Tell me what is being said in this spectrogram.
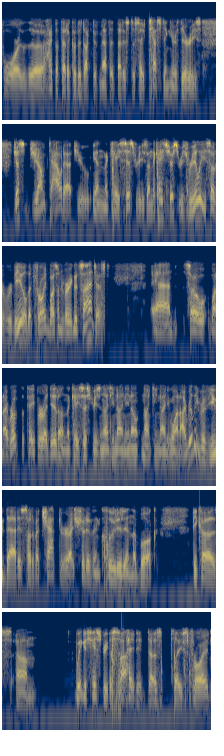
for the hypothetical deductive method, that is to say, testing your theories, just jumped out at you in the case histories. And the case histories really sort of reveal that Freud wasn't a very good scientist. And so when I wrote the paper I did on the case histories in 1991, I really reviewed that as sort of a chapter I should have included in the book because, um, Whiggish history aside, it does place Freud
